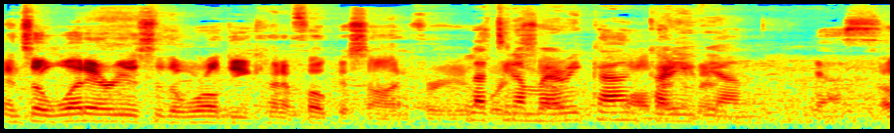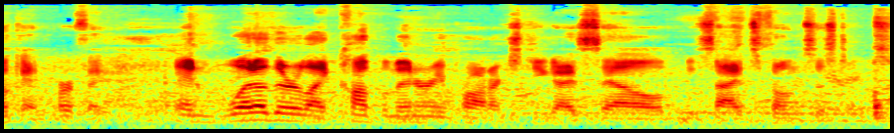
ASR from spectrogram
And so, what areas of the world do you kind of focus on for your Latin for? America and Caribbean. America. Yes. Okay, perfect. And what other like complementary products do you guys sell besides phone systems?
